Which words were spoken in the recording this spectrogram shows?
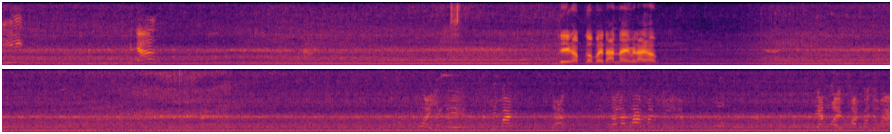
อีกเป็นยัง ดีครับก็ไปด้านในไม่ได้ครับว่ายังไงที่ว่าอยากสารภาพมันนี่น่ะพวกเรียกหน่อยขวัญว่าจะว่า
